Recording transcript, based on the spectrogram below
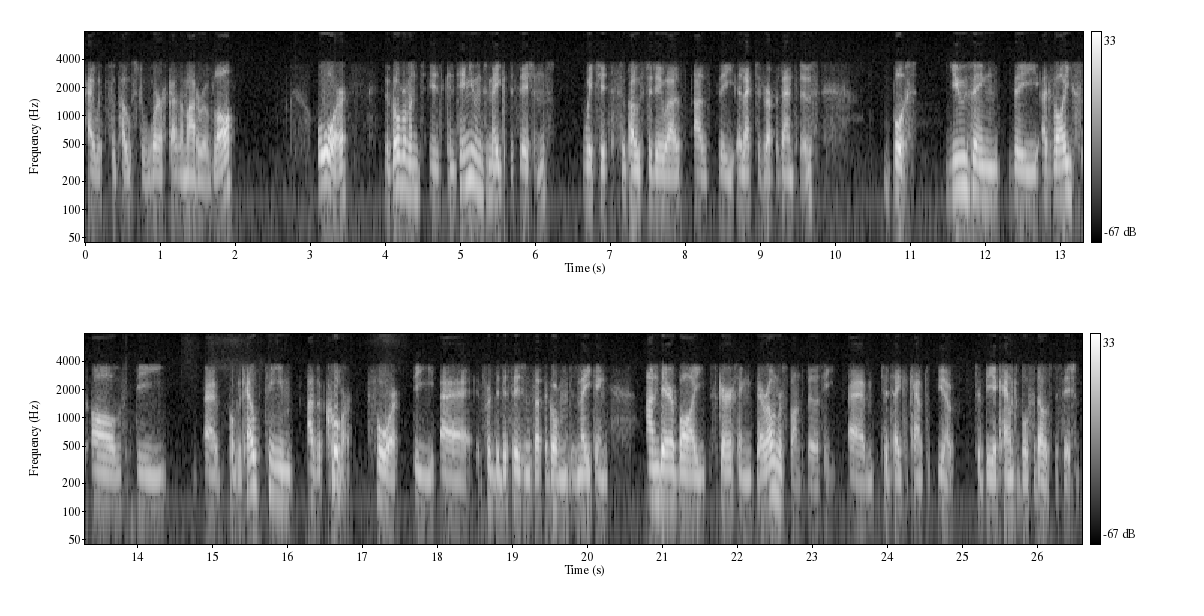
how it's supposed to work as a matter of law, or the government is continuing to make decisions which it's supposed to do as as the elected representatives, but using the advice of the uh, public health team as a cover for the uh, for the decisions that the government is making, and thereby skirting their own responsibility um, to take account, you know, to be accountable for those decisions.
